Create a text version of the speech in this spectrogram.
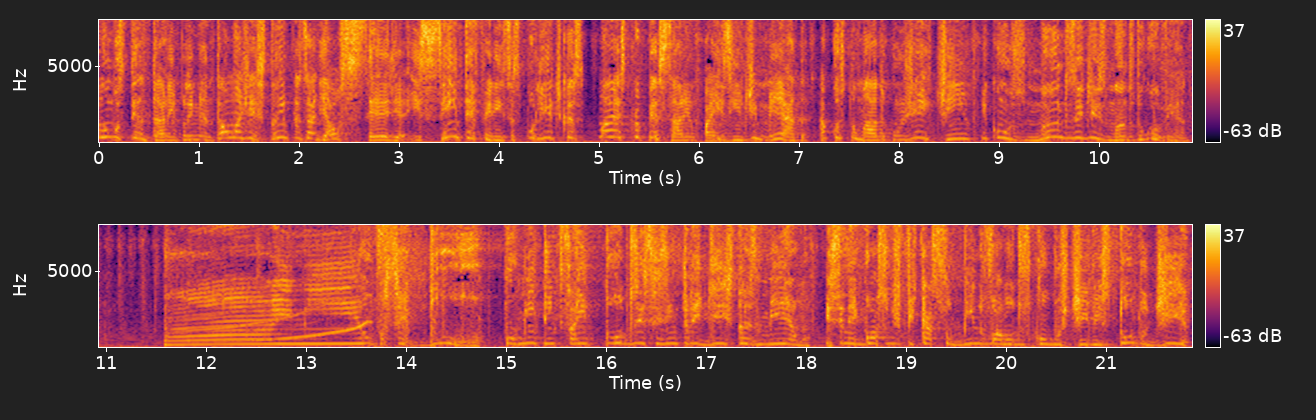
ambos tentaram implementar uma gestão empresarial séria e sem interferências políticas, mas tropeçaram em um paizinho de merda, acostumado com jeitinho e com os mandos e desmandos do governo. Ai, meu, você é burro! Por mim tem que sair todos esses entreguistas mesmo. Esse negócio de ficar subindo o valor dos combustíveis todo dia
